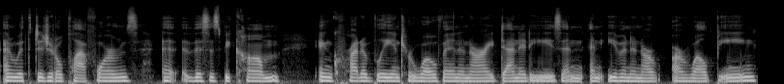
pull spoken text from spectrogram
and with digital platforms, uh, this has become incredibly interwoven in our identities and, and even in our, our well being,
